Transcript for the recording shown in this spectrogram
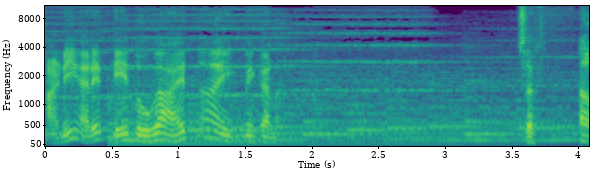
आणि अरे ते दोघं आहेत ना एकमेकांना. चल. हो.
